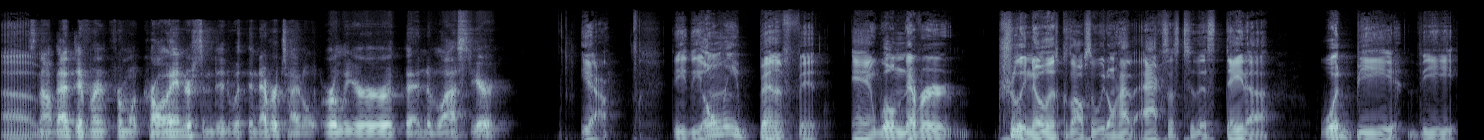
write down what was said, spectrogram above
Um, it's not that different from what Karl Anderson did with the Never title earlier the end of last year. Yeah. The the only benefit, and we'll never truly know this because obviously we don't have access to this data, would be the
